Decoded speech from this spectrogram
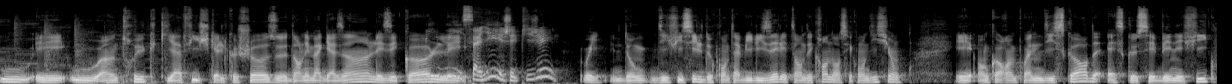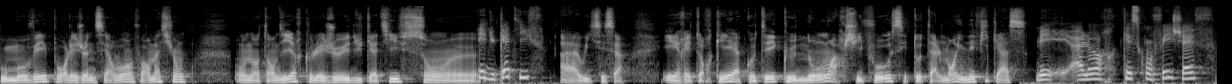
ou, et, ou un truc qui affiche quelque chose dans les magasins, les écoles, les... Ça y est, j'ai pigé. Oui, donc difficile de comptabiliser les temps d'écran dans ces conditions. Et encore un point de discorde, est-ce que c'est bénéfique ou mauvais pour les jeunes cerveaux en formation? On entend dire que les jeux éducatifs sont... euh, Éducatif. Ah oui, c'est ça. Et rétorquer à côté que non, archi faux, c'est totalement inefficace. Mais alors, qu'est-ce qu'on fait, chef?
